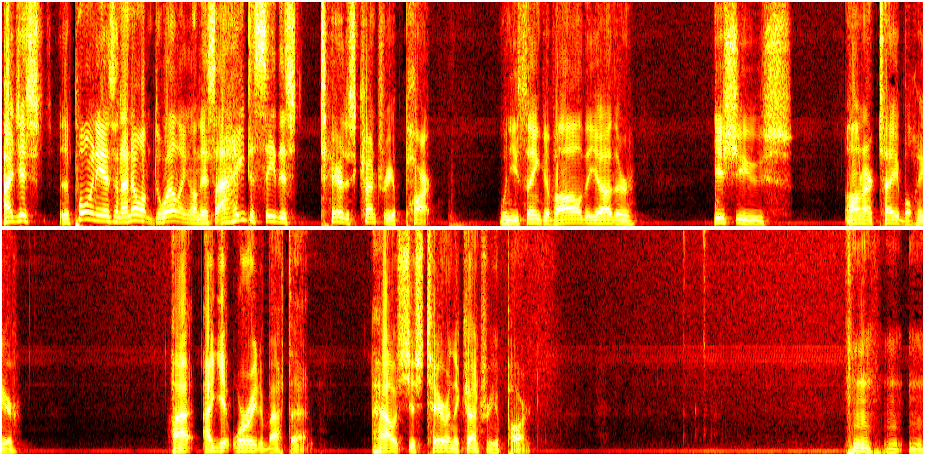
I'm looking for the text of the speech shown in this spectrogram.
I just the point is, and I know I'm dwelling on this. I hate to see this tear this country apart when you think of all the other issues on our table here. I, I get worried about that, how it's just tearing the country apart. Hmm, hmm, hmm.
